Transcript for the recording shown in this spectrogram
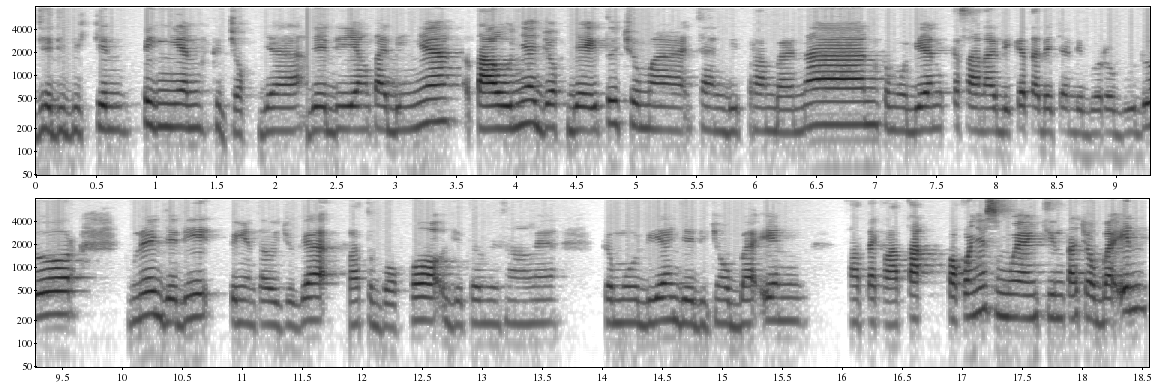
jadi bikin pingin ke Jogja. Jadi yang tadinya taunya Jogja itu cuma Candi Prambanan, kemudian ke sana dikit ada Candi Borobudur, kemudian jadi pingin tahu juga Ratu Boko gitu misalnya. Kemudian jadi nyobain sate kelatak. Pokoknya semua yang cinta cobain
